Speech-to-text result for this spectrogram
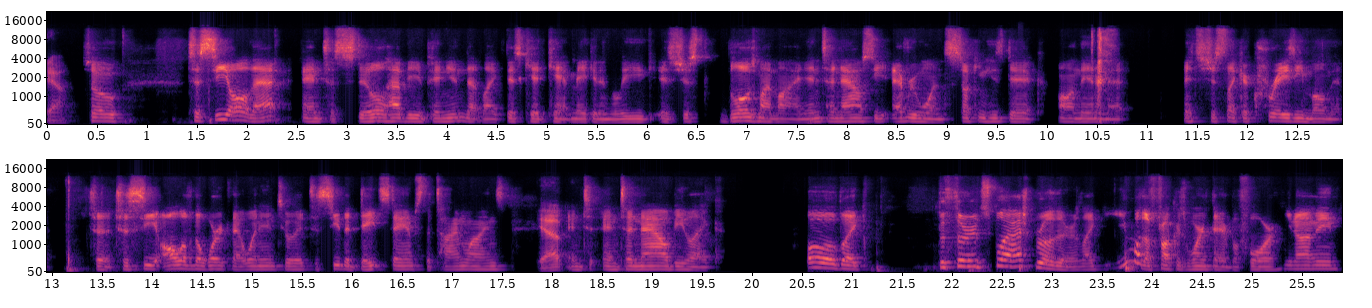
Yeah. So to see all that and to still have the opinion that like this kid can't make it in the league is just blows my mind. And to now see everyone sucking his dick on the internet, it's just like a crazy moment to to see all of the work that went into it, to see the date stamps, the timelines. Yeah. And to, and to now be like, oh, like the third splash brother. Like you motherfuckers weren't there before. You know what I mean?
